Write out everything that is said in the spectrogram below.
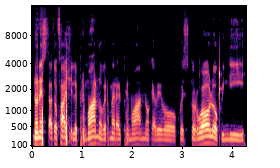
non è stato facile il primo anno, per me era il primo anno che avevo questo ruolo, quindi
